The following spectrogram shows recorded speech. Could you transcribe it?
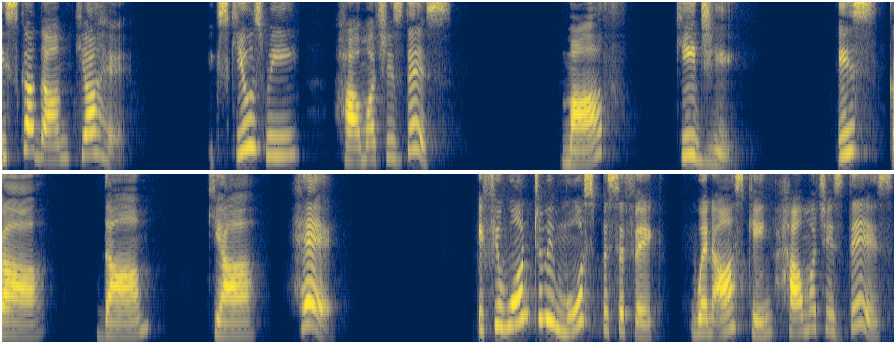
इसका दाम क्या है Excuse me, how much is this? माफ कीजिए इसका दाम क्या है If you want to be more specific when asking how much is this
